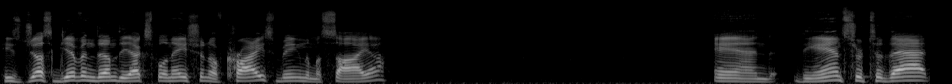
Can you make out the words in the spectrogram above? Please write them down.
he's just given them the explanation of Christ being the Messiah. And the answer to that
